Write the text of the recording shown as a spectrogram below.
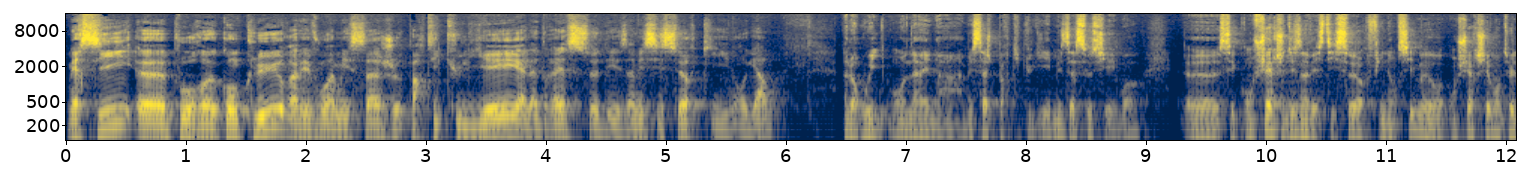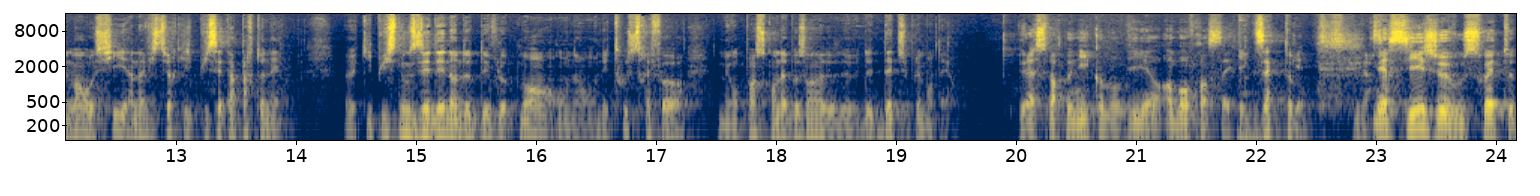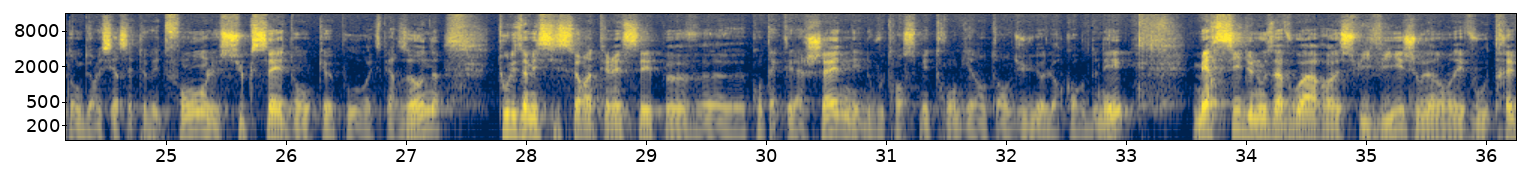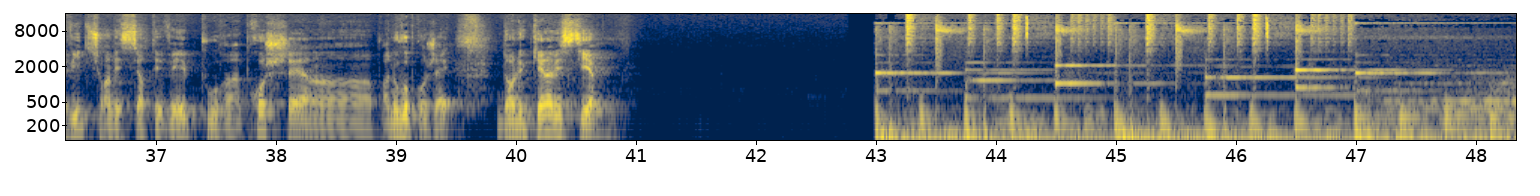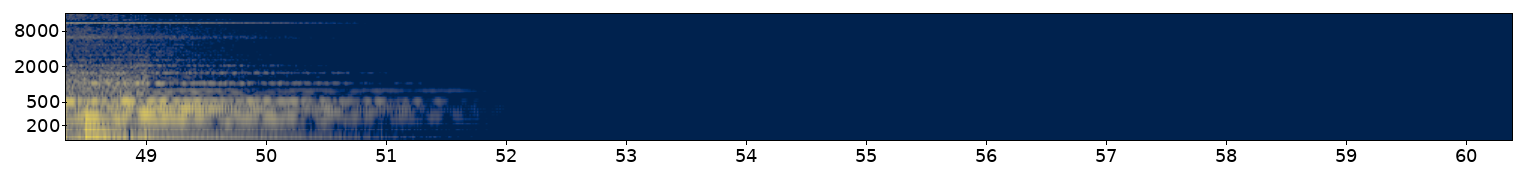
Merci. Euh, pour euh, conclure, avez-vous un message particulier à l'adresse des investisseurs qui nous regardent? Alors oui, on a un message particulier, mes associés et moi, euh, c'est qu'on cherche des investisseurs financiers, mais on cherche éventuellement aussi un investisseur qui puisse être un partenaire, qui puisse nous aider dans notre développement. On, est tous très forts, mais on pense qu'on a besoin d'aide supplémentaire de la smart money, comme on dit en bon français. Exactement. Merci. Je vous souhaite donc de réussir cette levée de fonds, le succès donc pour Expertzone. Tous les investisseurs intéressés peuvent euh, contacter la chaîne et nous vous transmettrons bien entendu leurs coordonnées. Merci de nous avoir euh, suivis. Je vous donne rendez-vous très vite sur Investisseur TV pour un prochain, pour un nouveau projet dans lequel investir.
